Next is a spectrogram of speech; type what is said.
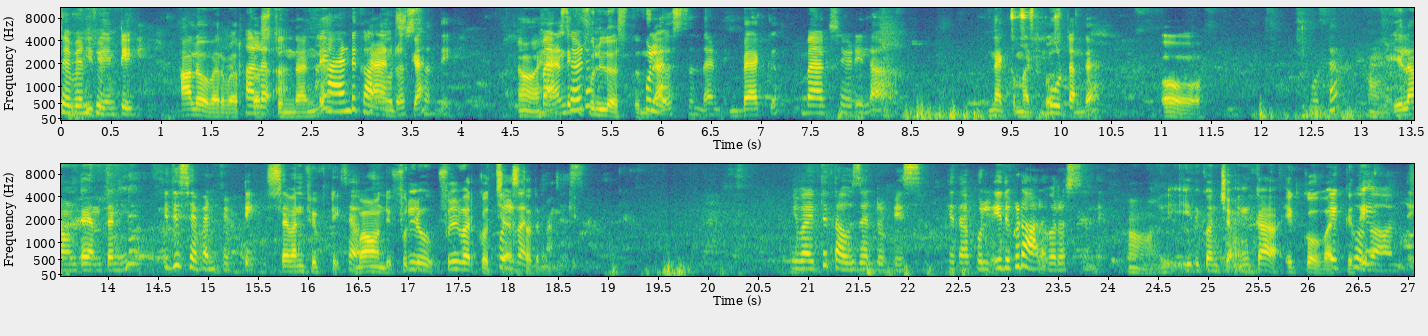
Seven fifty all over work వస్తుందండి. Hand colour? వస్తుంది. హ్యాండ్ ఫుల్ వస్తుంది? ఫుల్ వస్తుందండి. బ్యాక్ బ్యాక్ సైడ్ ఇలా. నెక్ మట్టుకు బూట. ఓ. బుట్ట ఆ, ఇలా ఉంటే ఎంతండి? ఇది సెవెన్ ఫిఫ్టీ సెవెన్ ఫిఫ్టీ. బాగుంది. ఫుల్ ఫుల్ వర్క్ వచ్చేస్తుంది. మనకి. ఇవైతే థౌజండ్ రూపీస్. ఇది ఫుల్ ఇది కూడా ఆల్ ఓవర్ వస్తుంది. ఇది కొంచెం ఇంకా ఎక్కువ ఎక్కువగా ఉంది.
